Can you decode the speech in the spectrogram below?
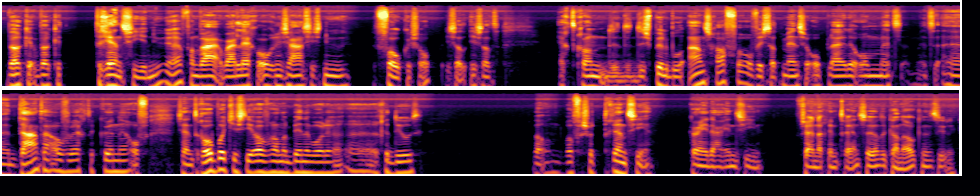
welke, welke trend zie je nu? Hè? Van waar, waar leggen organisaties nu de focus op? Is dat, is dat echt gewoon de, de, de spullenboel aanschaffen? Of is dat mensen opleiden om met, met uh, data overweg te kunnen? Of zijn het robotjes die overal naar binnen worden uh, geduwd? Wel, wat voor soort trends zie je, kan je daarin zien? Of zijn er geen trends? Dat kan ook natuurlijk.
